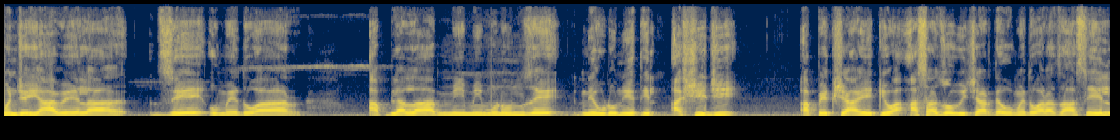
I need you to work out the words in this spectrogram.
म्हणजे यावेळेला जे उमेदवार आपल्याला मी मी म्हणून जे निवडून येतील अशी जी अपेक्षा आहे किंवा असा जो विचार त्या उमेदवाराचा असेल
